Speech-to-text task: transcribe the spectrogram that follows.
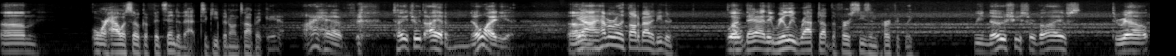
Um. or how Ahsoka fits into that to keep it on topic? Yeah, I have. Tell you the truth, I have no idea. Um, yeah, I haven't really thought about it either. well, Uh, they, they really wrapped up the first season perfectly. we know she survives throughout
